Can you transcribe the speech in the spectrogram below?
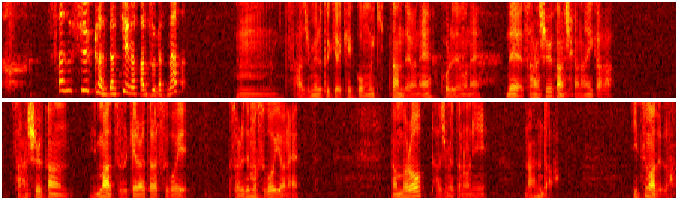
3週間だけのはずがな。うん。始める時は結構思い切ったんだよね。これでもね。で3週間しかないから。3週間まあ続けられたらすごいそれでもすごいよねって。頑張ろうって始めたのになんだ？いつまでだ？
